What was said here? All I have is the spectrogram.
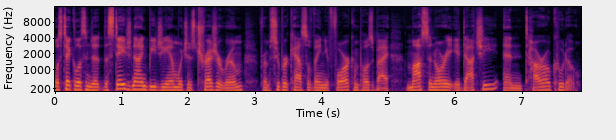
let's take a listen to the Stage 9 BGM, which is Treasure Room from Super Castlevania 4, composed by Masanori Adachi and Taro Kudo.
